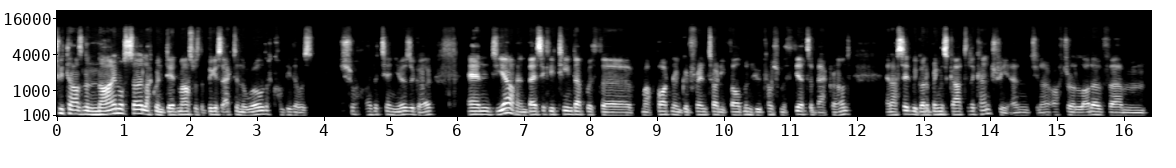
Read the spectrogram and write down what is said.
2009 or so, like when Deadmau5 was the biggest act in the world. I can't believe that was sure over 10 years ago. And yeah and basically teamed up with uh, my partner and good friend tony feldman who comes from a theater background. And i said we got to bring this guy to the country. And you know after a lot of um,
